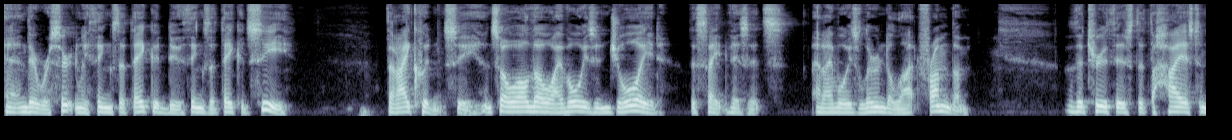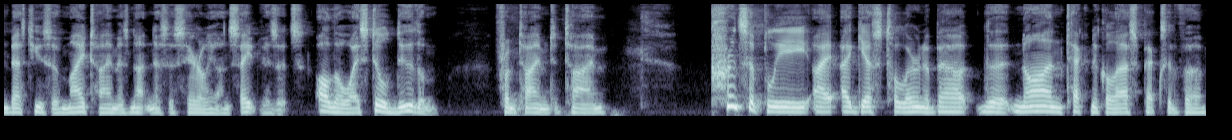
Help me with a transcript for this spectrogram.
And there were certainly things that they could do, things that they could see that I couldn't see. And so, although I've always enjoyed the site visits and I've always learned a lot from them, the truth is that the highest and best use of my time is not necessarily on site visits, although I still do them from time to time. Principally, I, I guess, to learn about the non technical aspects of a,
